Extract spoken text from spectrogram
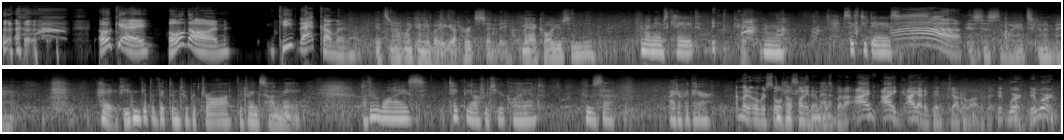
okay, hold on. Keep that coming. It's not like anybody got hurt, Cindy. May I call you Cindy? My name's Kate. Okay. Mm. 60 days. Ah, Is this the way it's gonna be? Hey, if you can get the victim to withdraw, the drink's on me. Otherwise, take the offer to your client, who's uh, right over there. I might have oversold how funny that was, met but I, I I got a good juggle out of it. It worked. It worked.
